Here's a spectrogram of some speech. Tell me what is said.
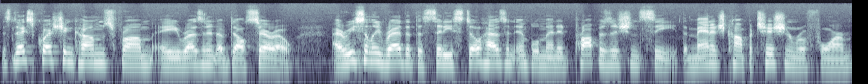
This next question comes from a resident of Del Cerro. I recently read that the city still hasn't implemented Proposition C, the managed competition reform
